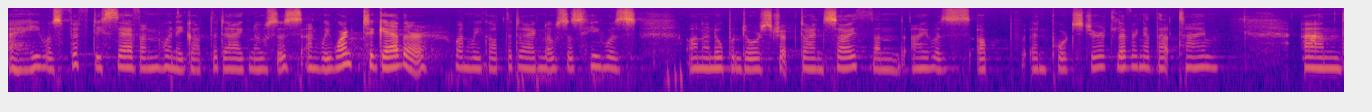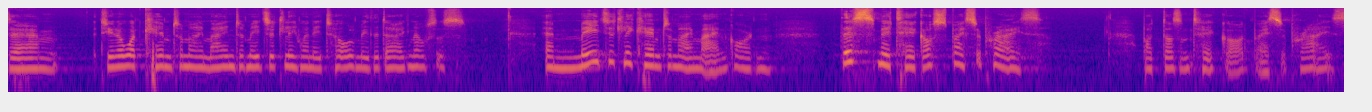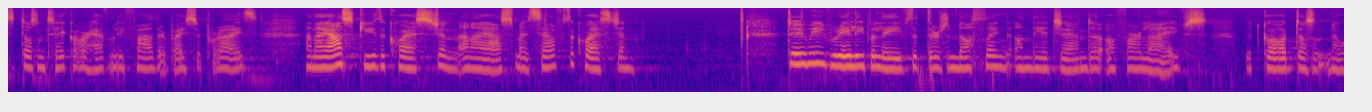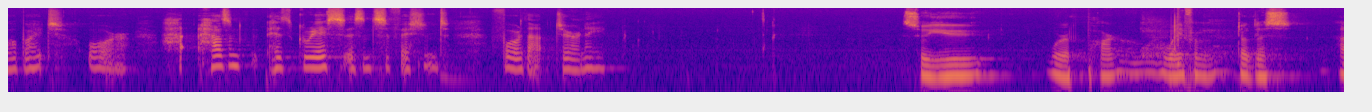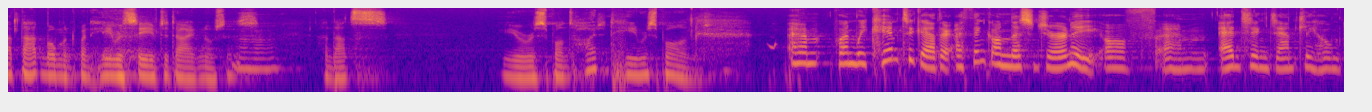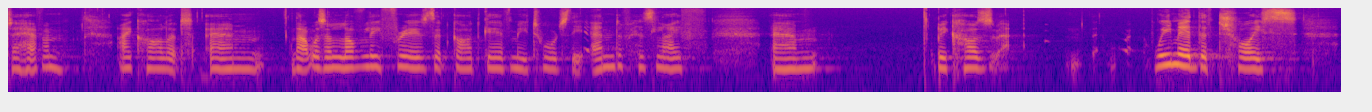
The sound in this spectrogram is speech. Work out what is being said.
uh, he was 57 when he got the diagnosis, and we weren't together when we got the diagnosis. He was on an Open Doors trip down south, and I was up in Portstewart living at that time. And um, do you know what came to my mind immediately when he told me the diagnosis? Immediately came to my mind, Gordon, this may take us by surprise but doesn't take God by surprise, doesn't take our Heavenly Father by surprise. And I ask you the question, and I ask myself the question do we really believe that there's nothing on the agenda of our lives that God doesn't know about or hasn't, His grace isn't sufficient for that journey? So you were part away from Douglas at that moment when he received a diagnosis, mm-hmm. and that's your response. How did he respond? Um, when we came together, I think on this journey of um, edging gently home to heaven, I call it, um, that was a lovely phrase that God gave me towards the end of his life. Um, because we made the choice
